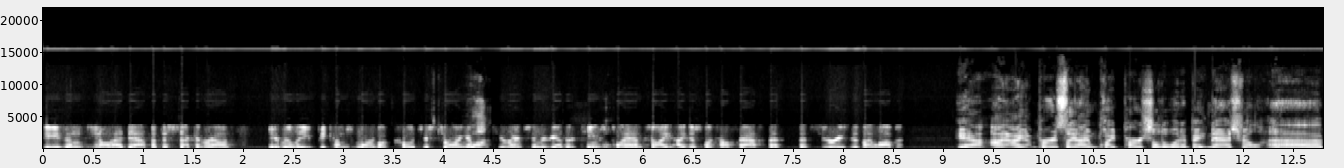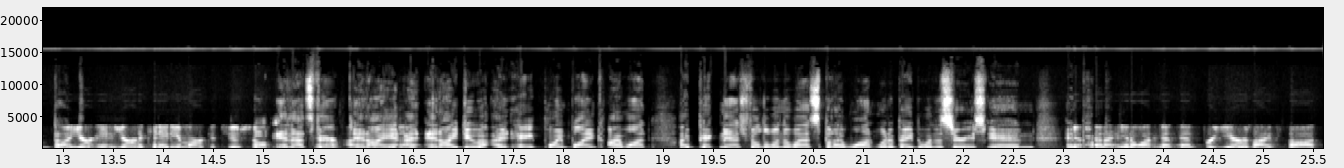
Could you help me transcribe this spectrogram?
season. You know, adapt. But the second round, it really becomes more about coaches throwing a monkey wrench into the other team's plan. So I, I just look how fast that that series is. I love it. Yeah, I, I personally I'm quite partial to Winnipeg, Nashville, uh, but Well, you're you're in a Canadian market too, so and that's you know, fair. and I, I and I do. Hey, point blank, I want I picked Nashville to win the West, but I want Winnipeg to win the series. And and Yeah, par- and I, you know what? And, and for years, I've thought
